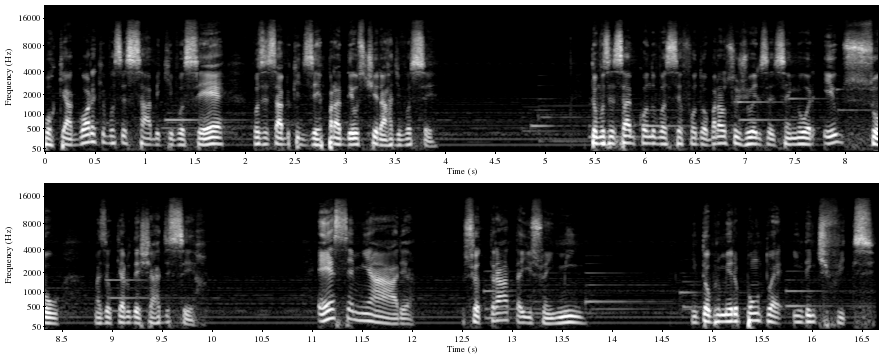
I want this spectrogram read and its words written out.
porque agora que você sabe que você é, você sabe o que dizer para Deus tirar de você. Então você sabe quando você for dobrar os seus joelhos e dizer, Senhor, eu sou, mas eu quero deixar de ser. Essa é a minha área. O Senhor trata isso em mim. Então o primeiro ponto é, identifique-se.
